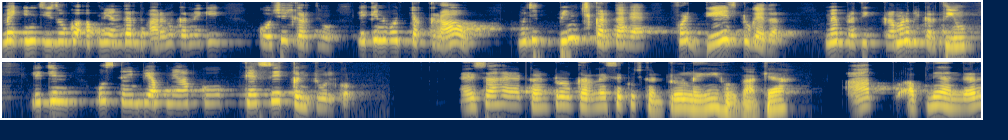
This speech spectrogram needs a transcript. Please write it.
मैं इन चीज़ों को अपने अंदर धारण करने की कोशिश करती हूँ, लेकिन वो टकराव मुझे पिंच करता है फॉर डेज़ टुगेदर मैं प्रतिक्रमण भी करती हूँ, लेकिन उस टाइम पे अपने आप को कैसे कंट्रोल करो? ऐसा है कंट्रोल करने से कुछ कंट्रोल नहीं होगा क्या? आप अपने अंदर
